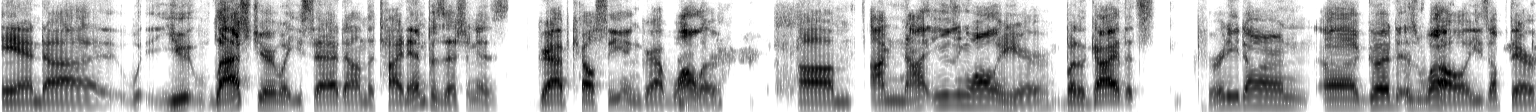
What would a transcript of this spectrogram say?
And uh, you last year, what you said on the tight end position is grab Kelce and grab Waller. Um, I'm not using Waller here, but a guy that's pretty darn uh, good as well. He's up there.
